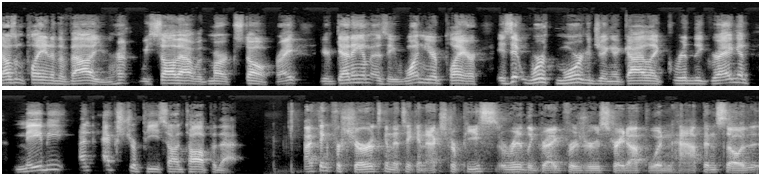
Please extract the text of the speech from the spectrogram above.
doesn't play into the value. We saw that with Mark Stone, right? You're getting him as a one year player. Is it worth mortgaging a guy like Ridley Greig and maybe an extra piece on top of that? I think for sure it's going to take an extra piece. Ridley Greig for Giroux straight up wouldn't happen. So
